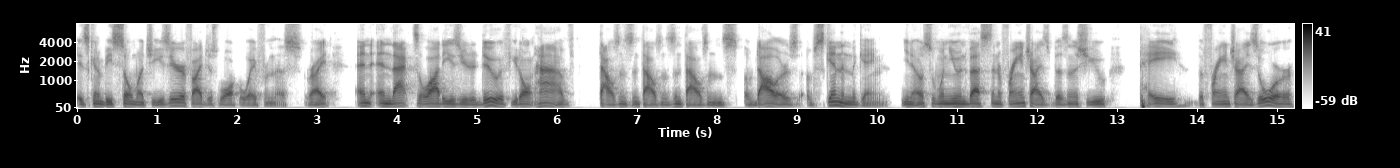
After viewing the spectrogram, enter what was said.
it's going to be so much easier if I just walk away from this, right? And and that's a lot easier to do if you don't have thousands and thousands and thousands of dollars of skin in the game. You know, so when you invest in a franchise business, you pay the franchisor,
